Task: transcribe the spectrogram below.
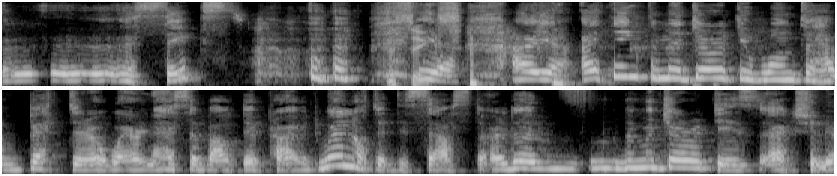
uh, a six. a six. yeah, uh, yeah. I think the majority want to have better awareness about their private. We're not a disaster. The the majority is actually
